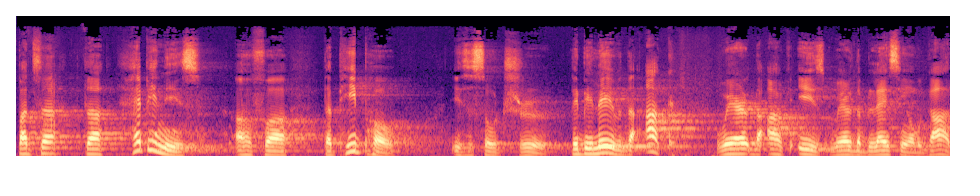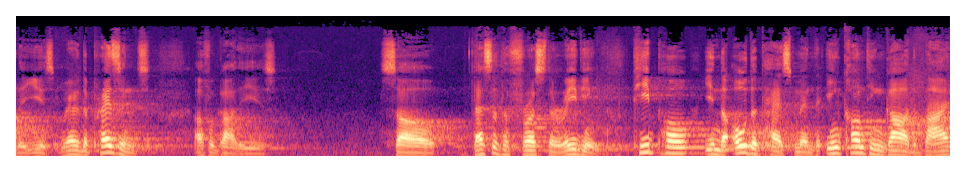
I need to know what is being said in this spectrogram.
but uh, the happiness of uh, the people is so true. They believe the ark, where the ark is, where the blessing of God is, where the presence of God is. So that's the first reading. People in the Old Testament encountering God by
